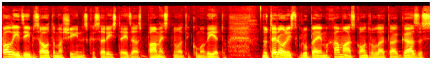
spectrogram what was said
palīdzības automašīnas, kas arī steidzās pamest notikuma vietu. Nu, teroristu grupējuma Hamas kontrolētā Gazas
